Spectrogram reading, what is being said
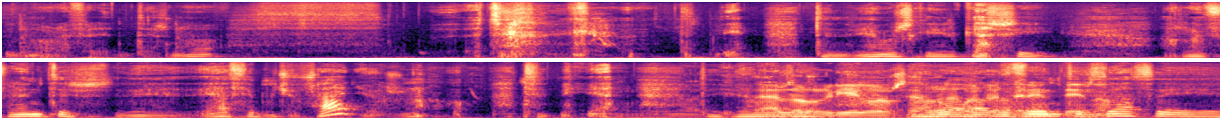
los referentes, ¿no? Tendríamos que ir casi a referentes de, de hace muchos años, ¿no? Tendría, los griegos a, a referentes ¿no? de hace...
